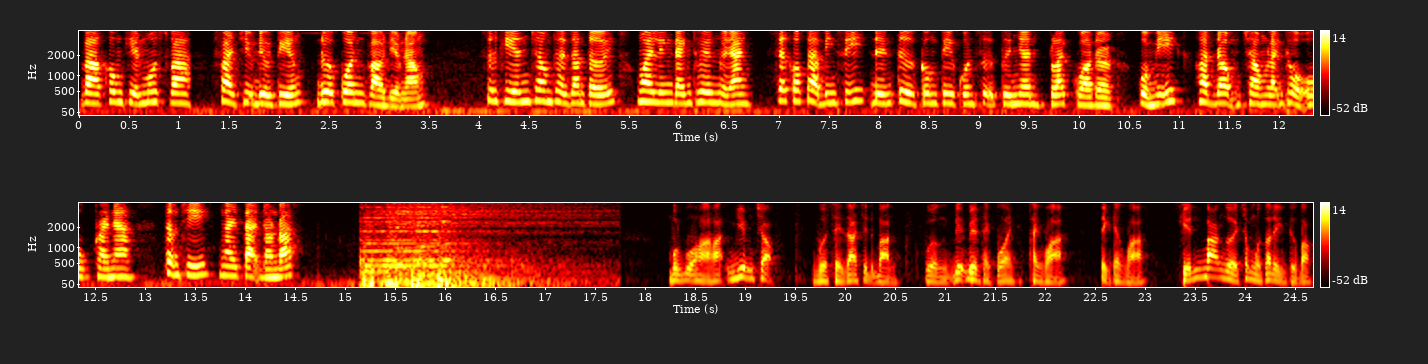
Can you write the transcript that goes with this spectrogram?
và không khiến Moscow phải chịu điều tiếng đưa quân vào điểm nóng. Dự kiến trong thời gian tới, ngoài lính đánh thuê người Anh, sẽ có cả binh sĩ đến từ công ty quân sự tư nhân Blackwater của Mỹ hoạt động trong lãnh thổ Ukraine, thậm chí ngay tại Donbass. Một vụ hỏa hoạn nghiêm trọng vừa xảy ra trên địa bàn phường Điện Biên thành phố Thanh Hóa, tỉnh Thanh Hóa, khiến ba người trong một gia đình tử vong.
